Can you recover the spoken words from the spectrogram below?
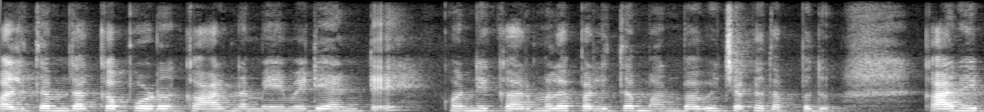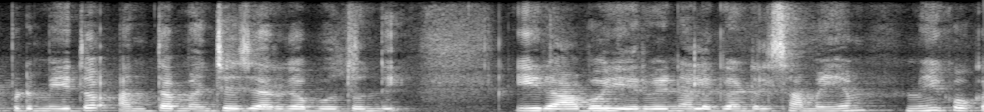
ఫలితం దక్కపోవడం కారణం ఏమిటి అంటే కొన్ని కర్మల ఫలితం అనుభవించక తప్పదు. కానీ ఇప్పుడు మీతో అంత మంచి జరగబోతుంది. ఈ రాబోయే ఇరవై నాలుగు గంటల సమయం మీకు ఒక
